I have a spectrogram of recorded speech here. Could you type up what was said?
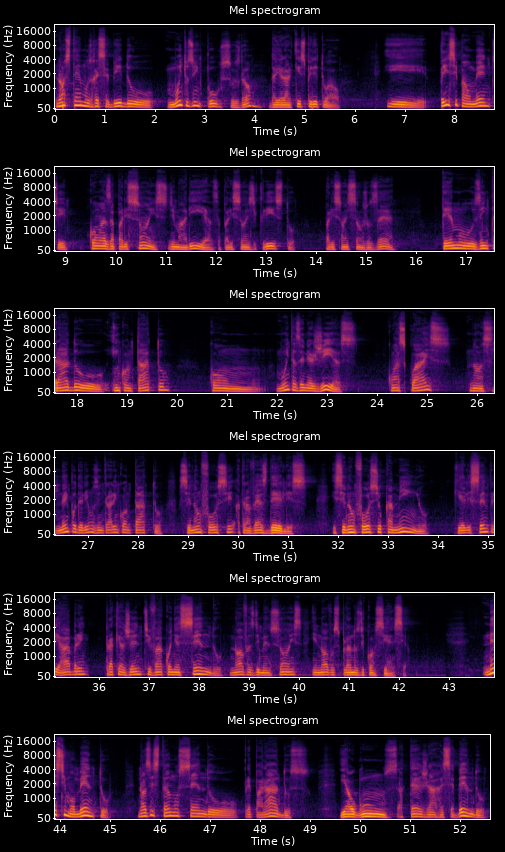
Nós temos recebido muitos impulsos, não? Da hierarquia espiritual. E principalmente com as aparições de Maria, as aparições de Cristo, aparições de São José, temos entrado em contato com muitas energias com as quais nós nem poderíamos entrar em contato se não fosse através deles e se não fosse o caminho que eles sempre abrem para que a gente vá conhecendo novas dimensões e novos planos de consciência. Neste momento, nós estamos sendo preparados e alguns até já recebendo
